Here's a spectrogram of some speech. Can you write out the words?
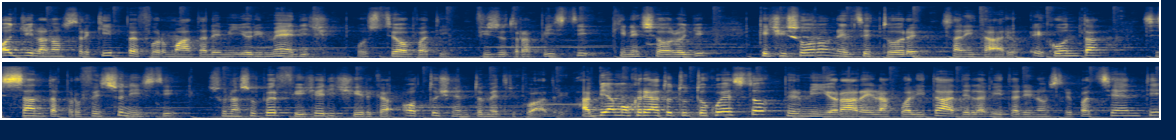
Oggi la nostra equip è formata dai migliori medici, osteopati, fisioterapisti, kinesiologi che ci sono nel settore sanitario e conta 60 professionisti su una superficie di circa 800 metri quadri. Abbiamo creato tutto questo per migliorare la qualità della vita dei nostri pazienti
